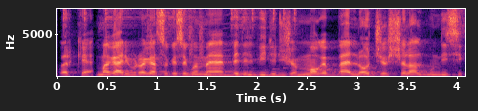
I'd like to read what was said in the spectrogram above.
perché magari un ragazzo che segue me vede il video e dice mo che bello oggi esce l'album di 6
